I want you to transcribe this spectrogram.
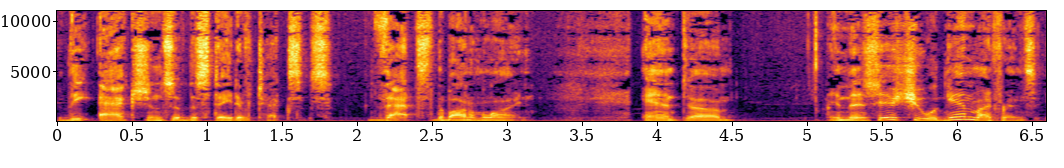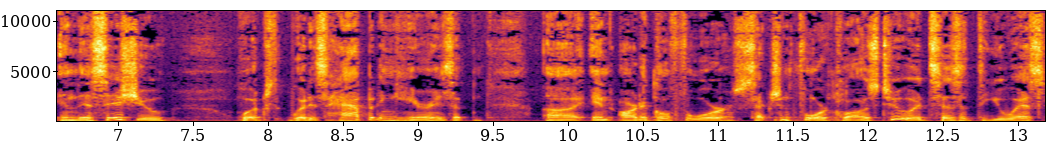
the actions of the state of Texas. That's the bottom line. And um, in this issue, again, my friends, in this issue, what what is happening here is that uh, in Article Four, Section Four, Clause Two, it says that the U.S.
